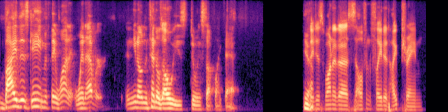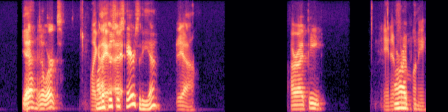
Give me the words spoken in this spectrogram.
buy this game if they want it, whenever. And you know, Nintendo's always doing stuff like that. Yeah. They just wanted a self-inflated hype train. Yeah, and it worked. Like Artificial I- scarcity. Yeah. yeah, R.I.P. in it for money.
